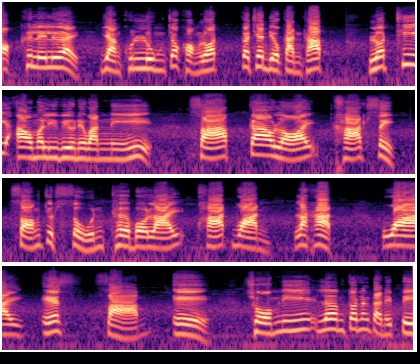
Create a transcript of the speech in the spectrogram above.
อกขึ้นเรื่อยๆ อย่างคุณลุงเจ้าของรถก็เช่นเดียวกันครับ รถที่เอามารีวิวในวันนี้ซาร์900คลาสสิก2.0 เทอร์โบไลท์พาร์ท1รหัส YS 3A โฉมนี้เริ่มต้นตั้งแต่ในปี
